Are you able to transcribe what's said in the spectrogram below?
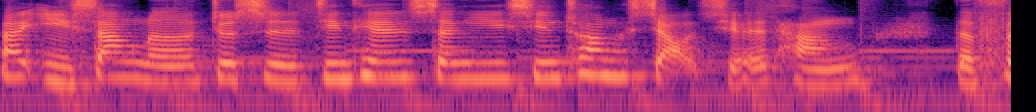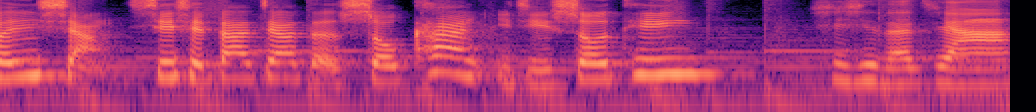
那以上呢，就是今天生医新创小学堂的分享，谢谢大家的收看以及收听，谢谢大家。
